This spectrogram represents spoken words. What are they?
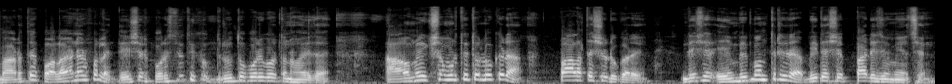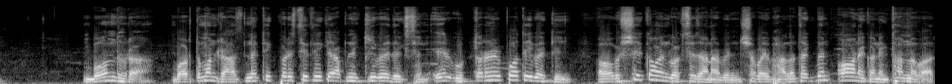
ভারতে পলায়নের ফলে দেশের পরিস্থিতি খুব দ্রুত পরিবর্তন হয়ে যায়। আওয়ামী লীগ সমর্থিত লোকেরা পালাতে শুরু করে। দেশের এমপি মন্ত্রীরা বিদেশে পাড়ি জমিয়েছেন। বন্ধুরা, বর্তমান রাজনৈতিক পরিস্থিতিকে আপনি কীভাবে দেখছেন? এর উত্তরণের পথেই বা কি? অবশ্যই কমেন্ট বক্সে জানাবেন। সবাই ভালো থাকবেন। অনেক অনেক ধন্যবাদ।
